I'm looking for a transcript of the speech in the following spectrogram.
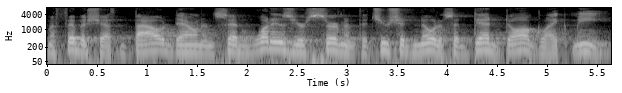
Mephibosheth bowed down and said, What is your servant that you should notice a dead dog like me?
